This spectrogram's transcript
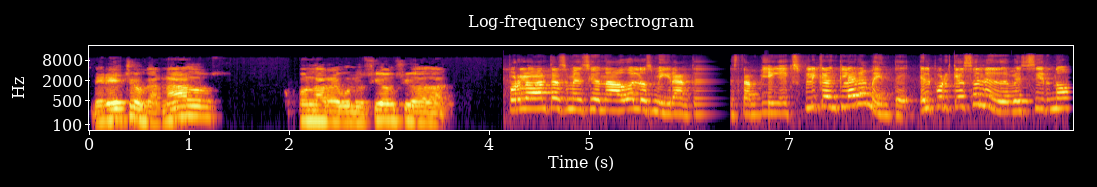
Derechos ganados con la revolución ciudadana. Por lo antes mencionado, los migrantes también explican claramente el por qué se le debe decir no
